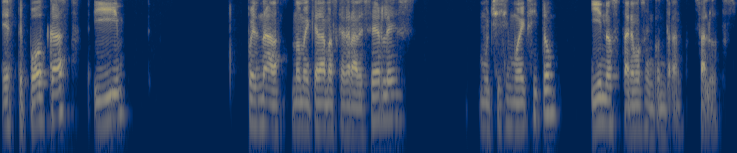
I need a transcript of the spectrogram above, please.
este podcast y pues nada, no me queda más que agradecerles, muchísimo éxito y nos estaremos encontrando. Saludos.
